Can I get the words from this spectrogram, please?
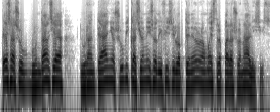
Pese a su abundancia, durante años su ubicación hizo difícil obtener una muestra para su análisis.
